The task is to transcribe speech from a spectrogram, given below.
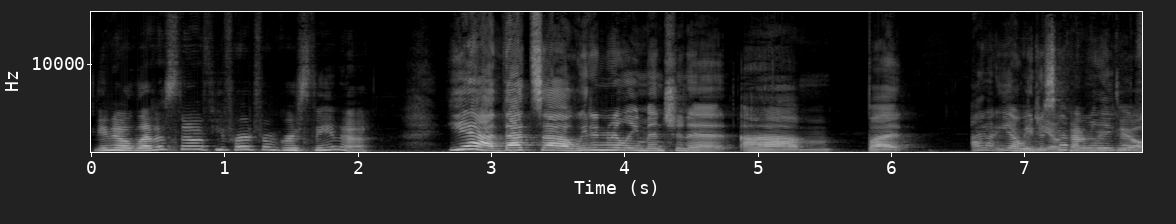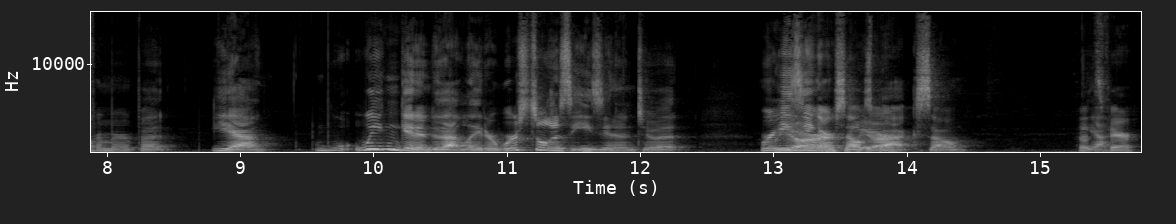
you know, let us know if you've heard from Christina. Yeah, that's uh we didn't really mention it. Um but I don't yeah, we mean, just you know, haven't kind of a really heard from her, but yeah. W- we can get into that later. We're still just easing into it. We're We easing are, ourselves we back, so That's Yeah. fair.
